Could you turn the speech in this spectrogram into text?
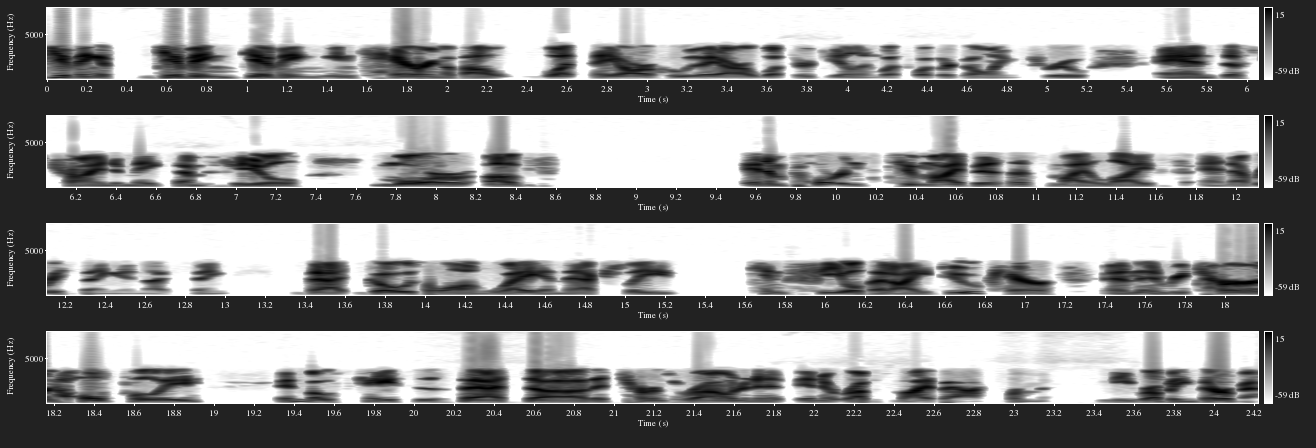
giving giving giving and caring about what they are who they are what they're dealing with what they're going through and just trying to make them feel more of an importance to my business my life and everything and i think that goes a long way and they actually can feel that i do care and in return hopefully in most cases that uh, that turns around and it, and it rubs my back from me rubbing their back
